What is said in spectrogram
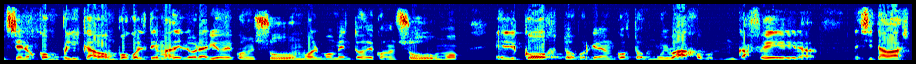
se nos complicaba un poco el tema del horario de consumo, el momento de consumo, el costo, porque eran costos muy bajos, porque un café era, necesitabas,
